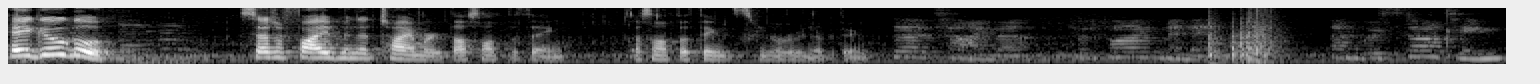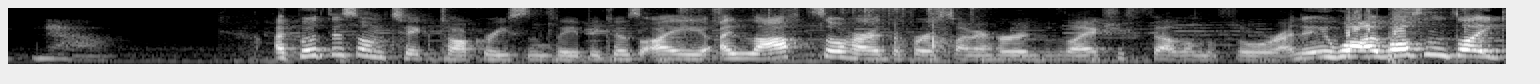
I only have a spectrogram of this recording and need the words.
Hey, Google, set a five minute timer. That's not the thing. That's not the thing that's gonna ruin everything. Third timer for five minutes. And we're starting now. I put this on TikTok recently because I, I laughed so hard the first time I heard it that I actually fell on the floor. And it, well, I wasn't like,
